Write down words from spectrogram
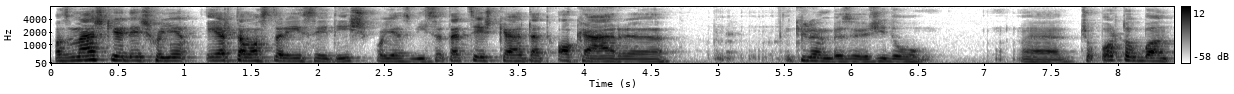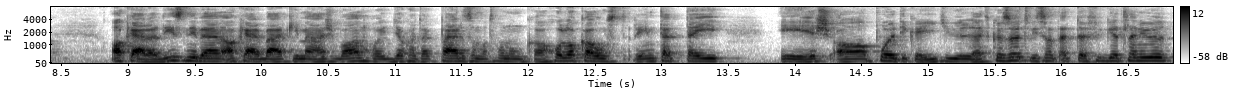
Az más kérdés, hogy én értem azt a részét is, hogy ez visszatetszést kell, tehát akár különböző zsidó csoportokban, akár a Disneyben, akár bárki másban, hogy gyakorlatilag párhuzamot vonunk a holokauszt rémtettei és a politikai gyűlölet között, viszont ettől függetlenül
